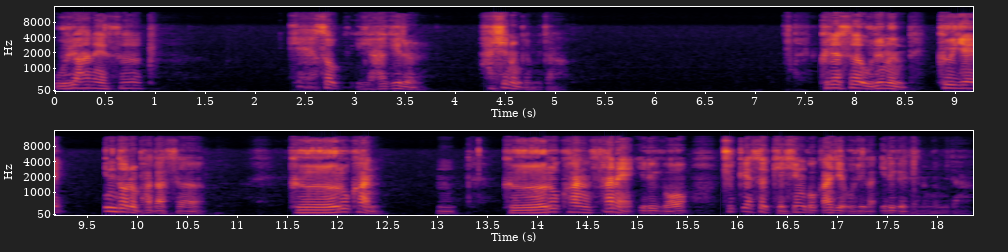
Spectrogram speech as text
우리 안에서 계속 이야기를 하시는 겁니다. 그래서 우리는 그의 인도를 받아서 거룩한 음, 거룩한 산에 이르고 주께서 계신 곳까지 우리가 이르게 되는 겁니다.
